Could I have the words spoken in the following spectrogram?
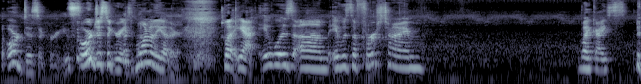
or disagrees. or disagrees one or the other but yeah it was um it was the first time like I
